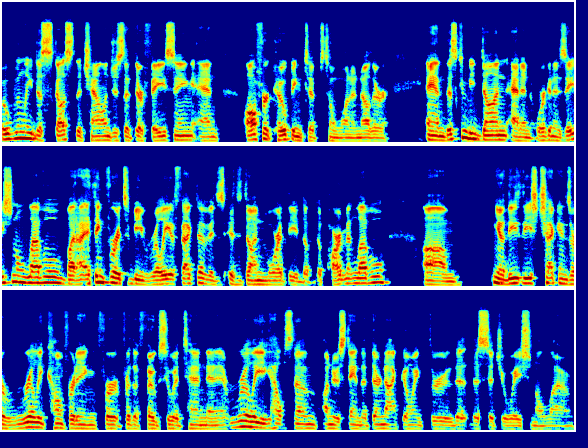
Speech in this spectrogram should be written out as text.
openly discuss the challenges that they're facing and offer coping tips to one another. And this can be done at an organizational level, but I think for it to be really effective, it's, it's done more at the, department level. Um, you know these these check-ins are really comforting for for the folks who attend and it really helps them understand that they're not going through the, the situation alone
